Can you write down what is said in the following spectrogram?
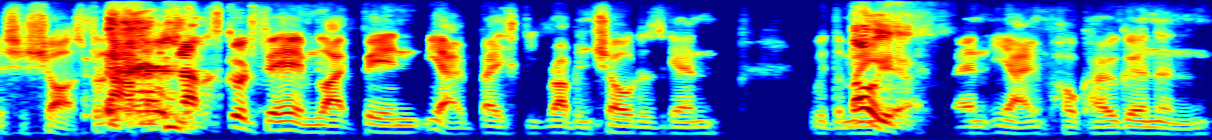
vicious shots. But that, that was good for him, like being you know basically rubbing shoulders again with the main Oh, yeah. and you know Hulk Hogan and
